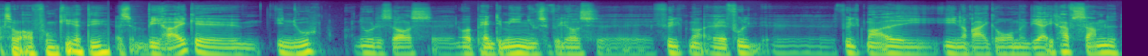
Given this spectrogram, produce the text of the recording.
altså, og fungerer det? Altså, vi har ikke øh, endnu, nu er det så også, øh, nu har pandemien jo selvfølgelig også øh, fyldt, øh, fuld, øh, fyldt meget i, i en række år, men vi har ikke haft samlet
